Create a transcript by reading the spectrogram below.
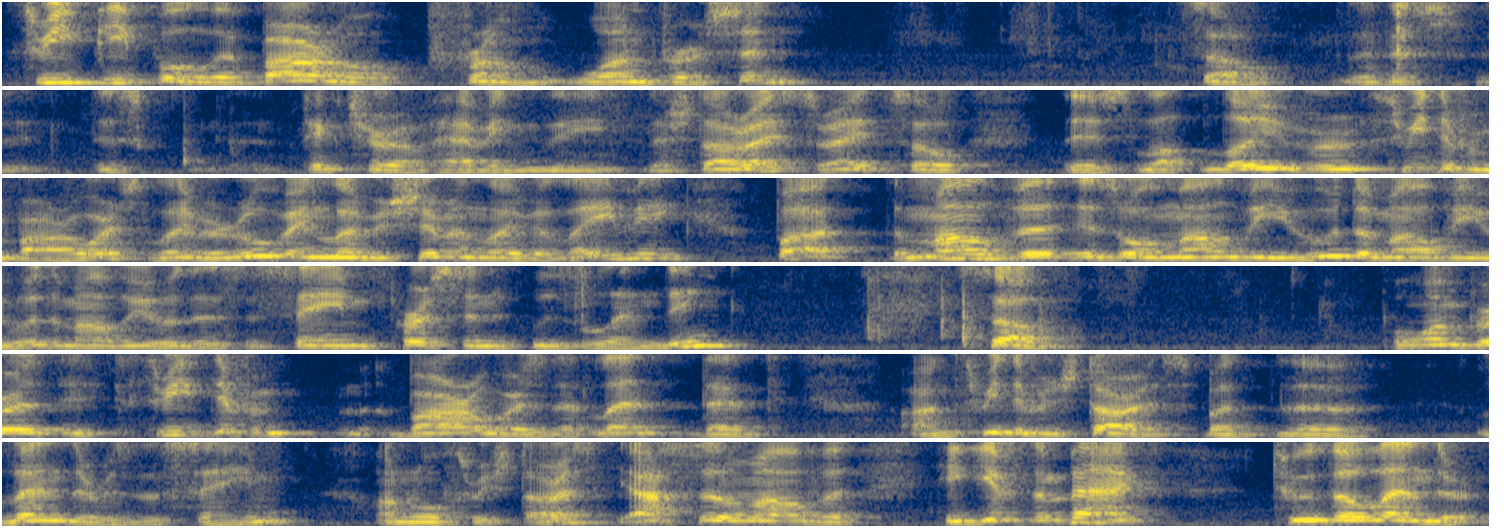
Three people that borrow from one person. So this this picture of having the the shtares, right? So there's three different borrowers: Lever Ruvain, Lever Shimon, Lever Levi. But the Malva is all Malva Yehuda, Malva Yehuda, Malva Yehuda is the same person who's lending. So, one per, three different borrowers that lend that on three different shtars, but the lender is the same on all three shtars. Yachsil Malva, he gives them back to the lender.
